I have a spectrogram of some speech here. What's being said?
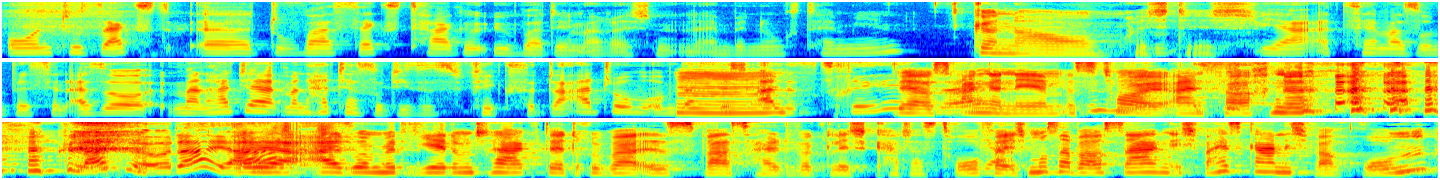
Und du sagst, äh, du warst sechs Tage über dem errechneten Entbindungstermin. Genau, richtig. Ja, erzähl mal so ein bisschen. Also man hat ja, man hat ja so dieses fixe Datum, um das mm. sich alles dreht. Ja, ist ne? angenehm, ist toll einfach, ne? Klasse, oder? Ja. ja, also mit jedem Tag, der drüber ist, war es halt wirklich Katastrophe. Ja. Ich muss aber auch sagen, ich weiß gar nicht warum,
